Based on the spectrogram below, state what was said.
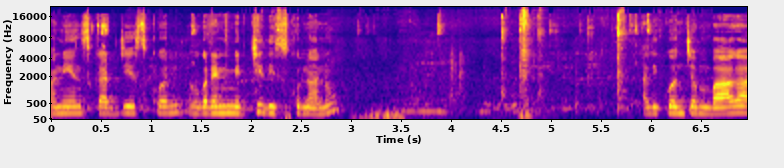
ఆనియన్స్ కట్ చేసుకొని ఒక రెండు మిర్చి తీసుకున్నాను. అది కొంచెం బాగా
